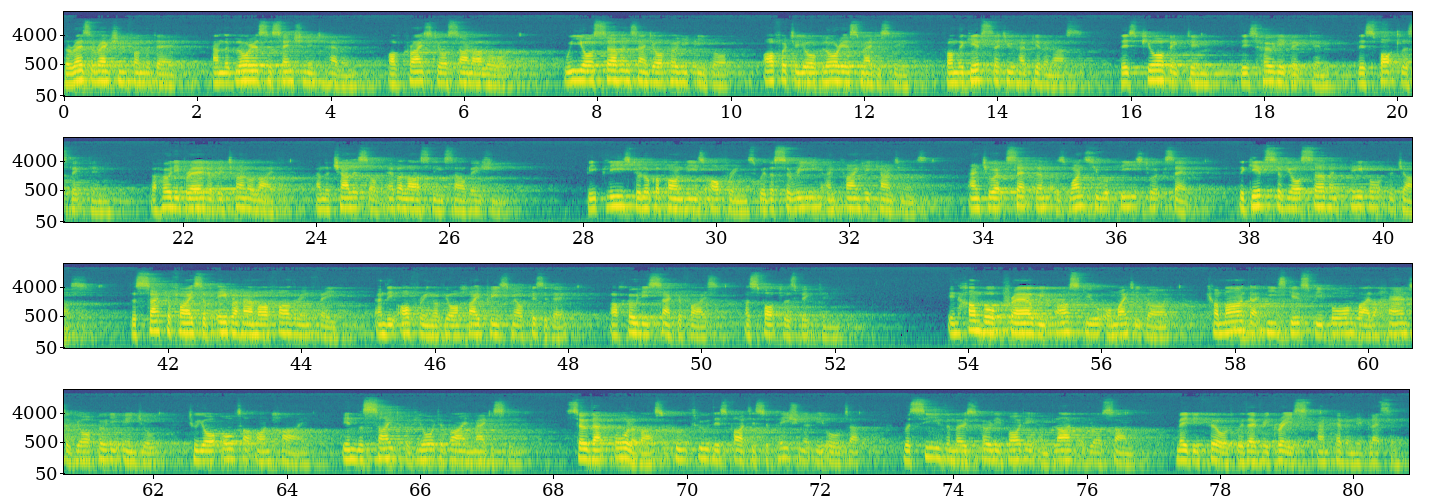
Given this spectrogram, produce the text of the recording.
the resurrection from the dead, and the glorious ascension into heaven of Christ your Son, our Lord, we, your servants and your holy people, offer to your glorious majesty from the gifts that you have given us this pure victim, this holy victim, this spotless victim, the holy bread of eternal life, and the chalice of everlasting salvation. Be pleased to look upon these offerings with a serene and kindly countenance, and to accept them as once you were pleased to accept the gifts of your servant Abel the just, the sacrifice of Abraham our father in faith, and the offering of your high priest Melchizedek, a holy sacrifice, a spotless victim. In humble prayer, we ask you, Almighty God, command that these gifts be borne by the hands of your holy angel to your altar on high, in the sight of your divine majesty, so that all of us who through this participation at the altar receive the most holy body and blood of your Son may be filled with every grace and heavenly blessing.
